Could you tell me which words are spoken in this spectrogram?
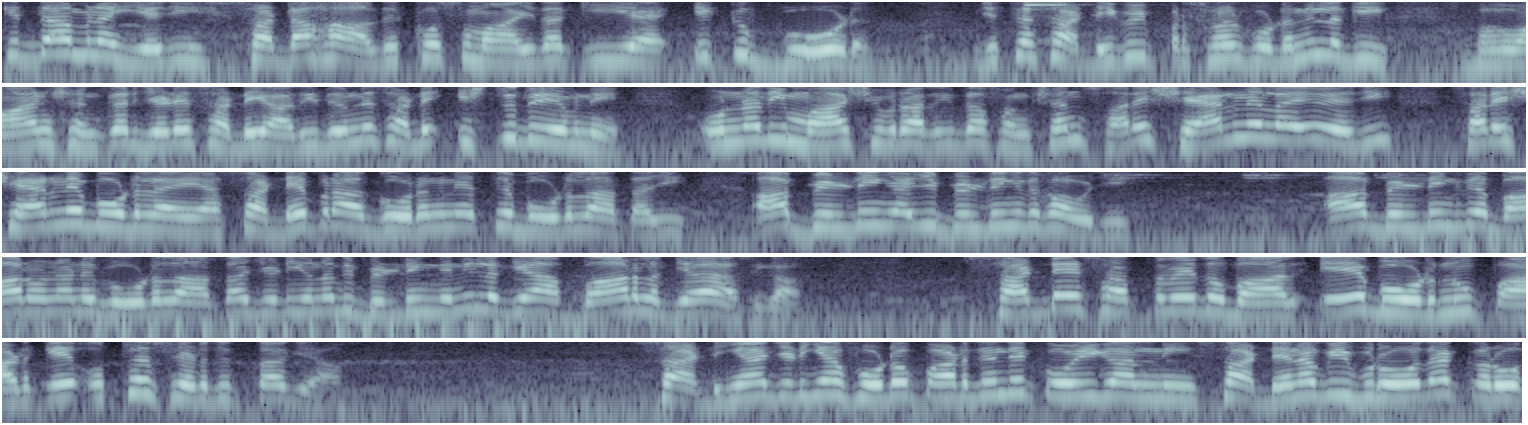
ਕਿੱਦਾਂ ਬਣਾਈਏ ਜੀ? ਸਾਡਾ ਹਾਲ ਦੇਖੋ, ਸਮਾਜ ਦਾ ਕੀ ਹੈ? ਇੱਕ ਬੋਰਡ, ਜਿੱਥੇ ਸਾਡੀ ਕੋਈ ਪਰਸਨਲ ਫੋਟੋ ਨਹੀਂ ਲੱਗੀ। ਭਗਵਾਨ ਸ਼ੰਕਰ ਜਿਹੜੇ ਸਾਡੇ ਆਦੀ ਦੇਵ ਨੇ, ਸਾਡੇ ਇਸ਼ਟ ਦੇਵ ਨੇ, ਉਹਨਾਂ ਦੀ ਮਹਾ ਸ਼ਿਵਰਾਤਰੀ ਦਾ ਫੰਕਸ਼ਨ ਸਾਰੇ ਸ਼ਹਿਰ ਨੇ ਲਾਏ ਹੋਏ ਜੀ। ਸਾਰੇ ਸ਼ਹਿਰ ਨੇ ਬੋਰਡ ਲਾਏ ਆ। ਸਾਡੇ ਭਰਾ ਗੋਰੰਗ ਨੇ ਇੱਥੇ ਬੋਰਡ ਲਾਤਾ ਜੀ। ਆਹ ਬਿਲਡਿੰਗ ਹੈ ਜੀ ਬਿਲਡਿੰਗ ਦਿਖਾਓ ਜੀ। ਆਹ ਬਿਲਡਿੰਗ ਦੇ ਬਾਹਰ ਉਹਨਾਂ ਨੇ ਬੋਰਡ ਲਾਤਾ, ਜਿਹੜੀ ਉਹਨਾਂ ਦੀ ਬਿਲਡਿੰਗ ਤੇ ਨਹੀਂ ਲੱਗਿਆ ਬਾਹਰ ਲੱਗਿਆ ਹੋਇਆ ਸੀਗਾ। 7:30 ਵਜੇ ਤੋਂ ਬਾਅਦ ਇਹ ਬੋਰਡ ਨੂੰ ਪਾੜ ਕੇ ਉੱਥੇ ਸਿੱਟ ਦਿੱਤਾ ਗਿਆ। ਸਾਡੀਆਂ ਜਿਹੜੀਆਂ ਫੋਟੋ ਪਾੜ ਦਿੰਦੇ, ਕੋਈ ਗੱਲ ਨਹੀਂ। ਸਾਡੇ ਨਾਲ ਕੋਈ ਵਿਰੋਧ ਹੈ, ਕਰੋ।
